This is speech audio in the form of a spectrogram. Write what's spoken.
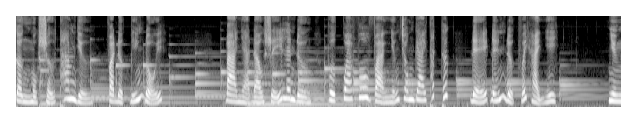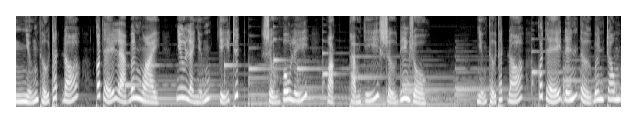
cần một sự tham dự và được biến đổi. Ba nhà đạo sĩ lên đường vượt qua vô vàng những trông gai thách thức để đến được với hài nhi. Nhưng những thử thách đó có thể là bên ngoài như là những chỉ trích, sự vô lý hoặc thậm chí sự điên rồ. Những thử thách đó có thể đến từ bên trong,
